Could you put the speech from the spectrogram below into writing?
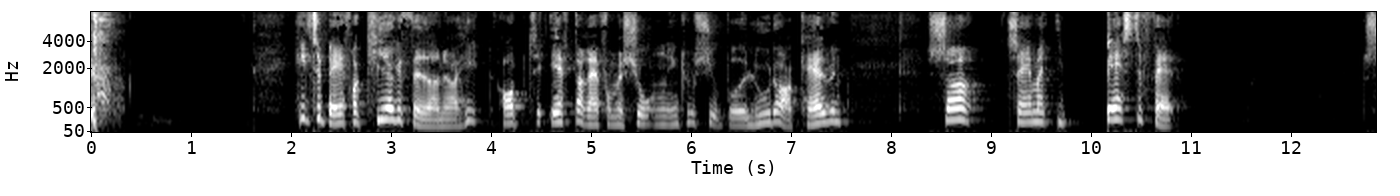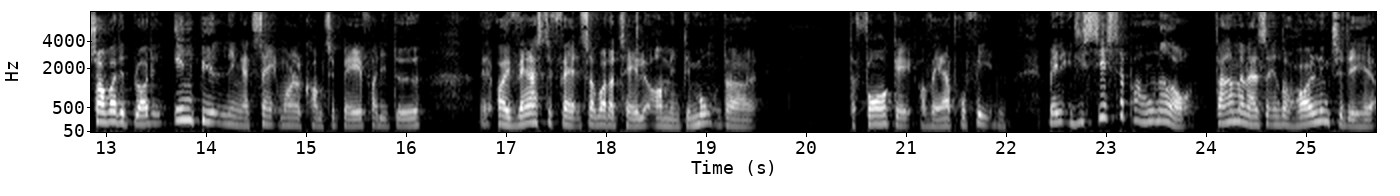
Helt tilbage fra kirkefædrene og helt op til efter reformationen, inklusiv både Luther og Calvin, så sagde man i bedste fald, så var det blot en indbildning, at Samuel kom tilbage fra de døde. Øh, og i værste fald, så var der tale om en dæmon, der, der foregav at være profeten. Men i de sidste par hundrede år, der har man altså ændret holdning til det her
